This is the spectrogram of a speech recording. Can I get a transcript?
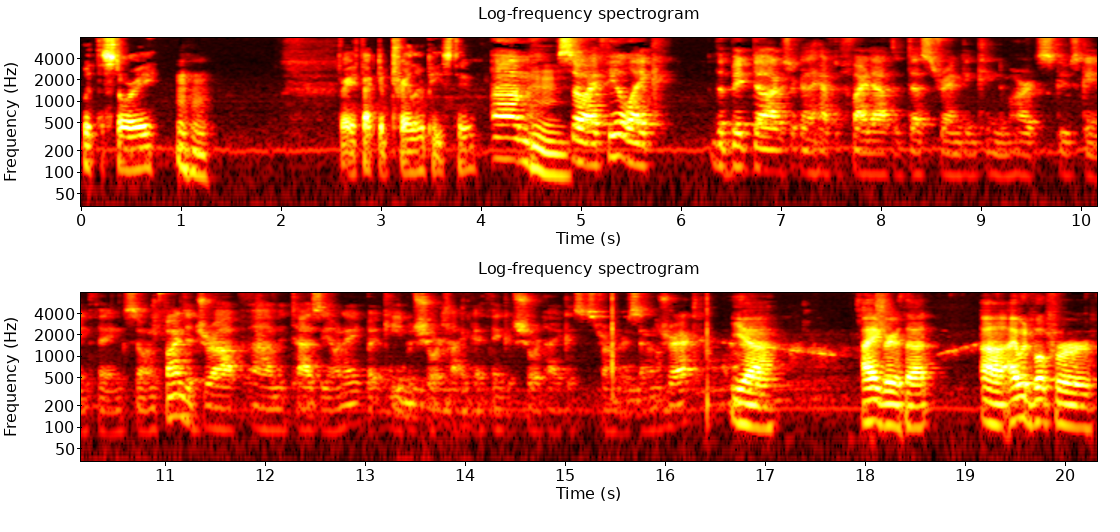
with the story. hmm Very effective trailer piece too. Um, Hmm. So I feel like the big dogs are going to have to fight out the Death Stranding Kingdom Hearts Goose Game thing. So I'm fine to drop um, Itazione, but keep a short hike. I think a short hike is a stronger soundtrack. Yeah, I agree with that. Uh, I would vote for.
